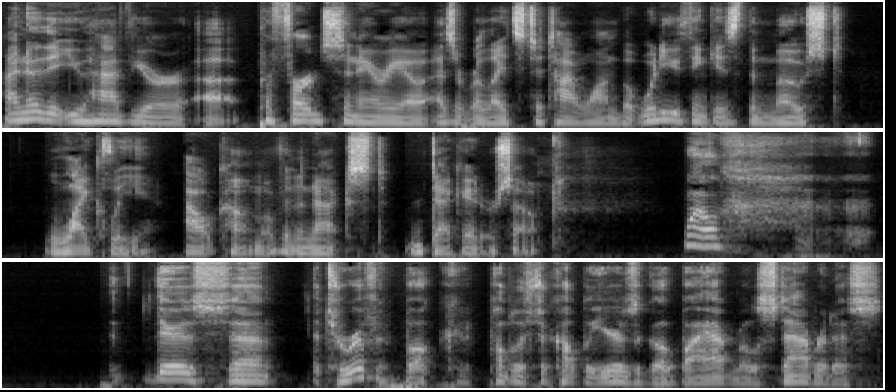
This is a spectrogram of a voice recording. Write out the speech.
I know that you have your uh, preferred scenario as it relates to Taiwan, but what do you think is the most likely outcome over the next decade or so? Well, there's uh, a terrific book published a couple of years ago by Admiral Stavridis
